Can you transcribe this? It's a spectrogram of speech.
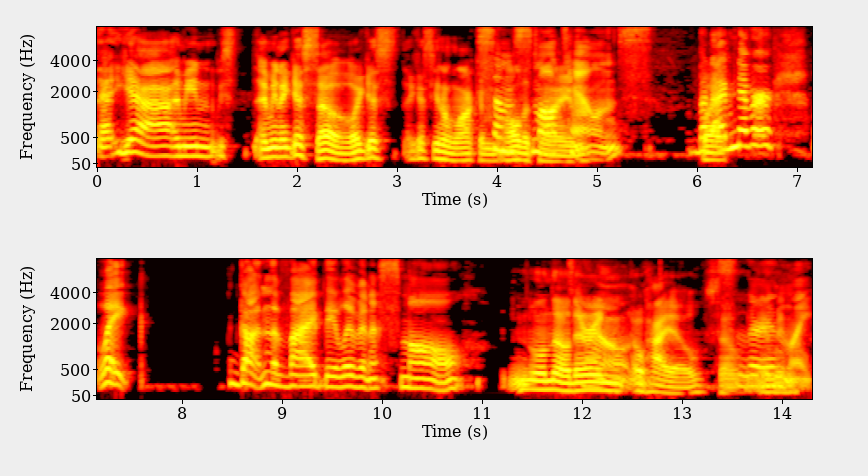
Uh, yeah, I mean, we I mean, I guess so. I guess, I guess you don't lock them Some all the time. small time. towns, but, But- I've never like gotten the vibe they live in a small. Well, no, they're Town. in Ohio, so, So, they're I in like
